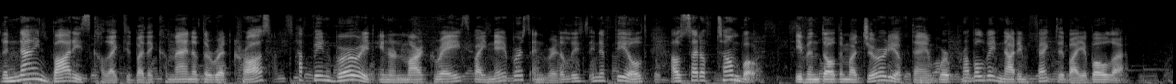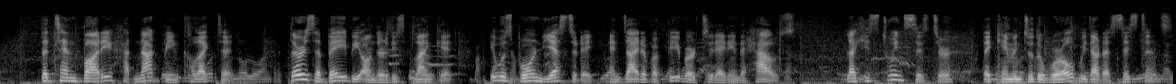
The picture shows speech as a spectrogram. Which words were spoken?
The nine bodies collected by the command of the Red Cross have been buried in unmarked graves by neighbors and relatives in a field outside of Tombo, even though the majority of them were probably not infected by Ebola. The tenth body had not been collected. There is a baby under this blanket. It was born yesterday and died of a fever today in the house. Like his twin sister, they came into the world without assistance.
